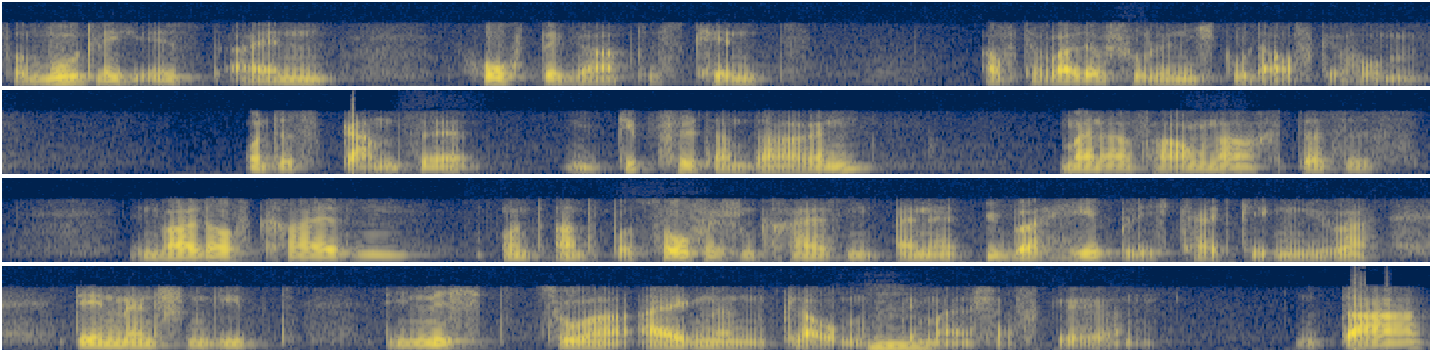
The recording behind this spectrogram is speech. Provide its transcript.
vermutlich ist ein hochbegabtes Kind auf der Waldorfschule nicht gut aufgehoben. Und das Ganze gipfelt dann darin, meiner Erfahrung nach, dass es in Waldorfkreisen und anthroposophischen Kreisen eine Überheblichkeit gegenüber den Menschen gibt, die nicht zur eigenen Glaubensgemeinschaft gehören. Und da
